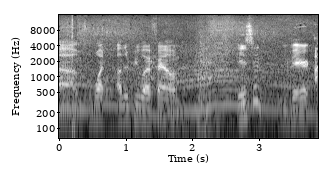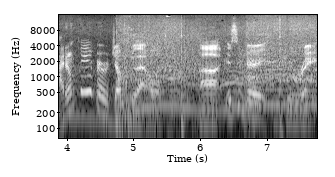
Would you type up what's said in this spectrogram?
um, from what other people have found, isn't very. I don't think I've ever jumped through that hole. Uh, isn't very great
